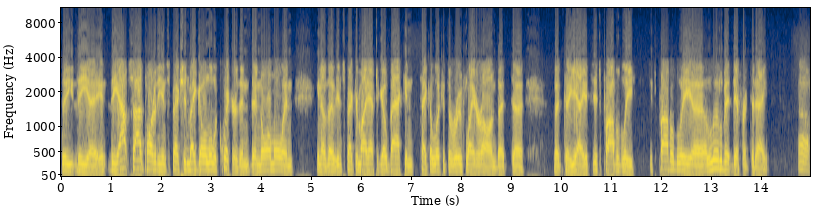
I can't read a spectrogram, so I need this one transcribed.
the the, uh, the outside part of the inspection may go a little quicker than than normal, and you know the inspector might have to go back and take a look at the roof later on. But uh, but uh, yeah, it's it's probably it's probably uh, a little bit different today. Oh,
